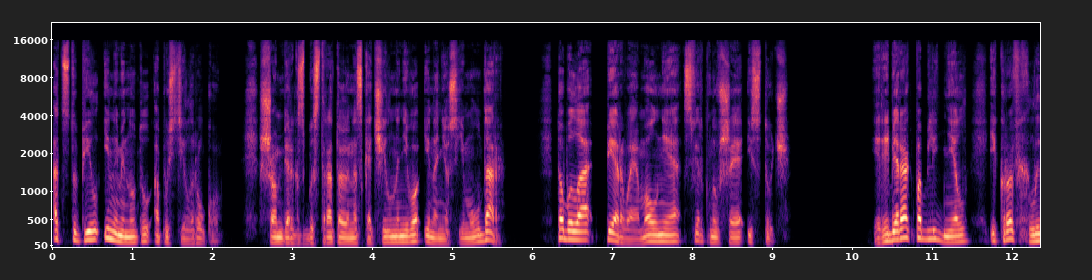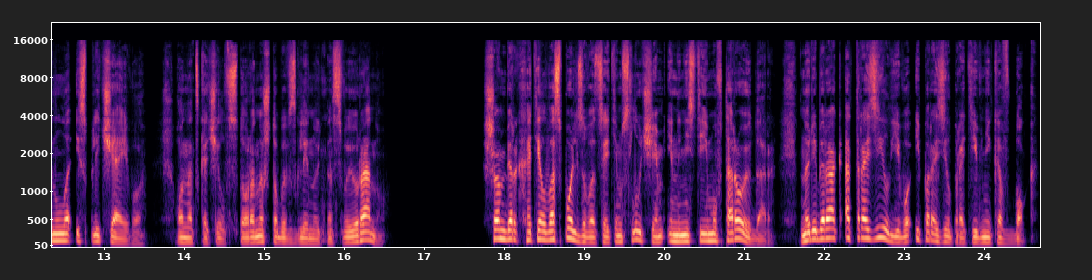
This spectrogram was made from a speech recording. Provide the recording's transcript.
отступил и на минуту опустил руку. Шомберг с быстротою наскочил на него и нанес ему удар. То была первая молния, сверкнувшая из туч. Риберак побледнел, и кровь хлынула из плеча его. Он отскочил в сторону, чтобы взглянуть на свою рану. Шомберг хотел воспользоваться этим случаем и нанести ему второй удар, но Риберак отразил его и поразил противника в бок.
